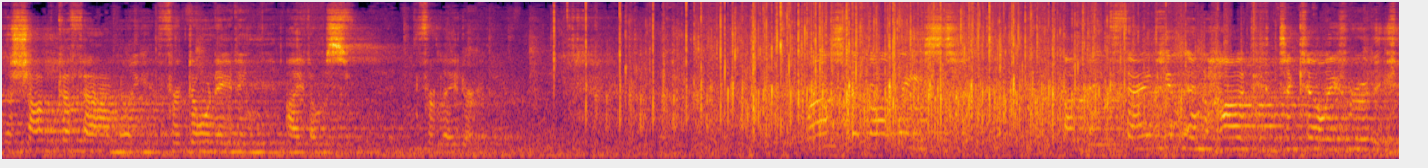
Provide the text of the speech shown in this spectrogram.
the Shopka family for donating items for later. Last but not a big thank you and hug to Kelly Rudy.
